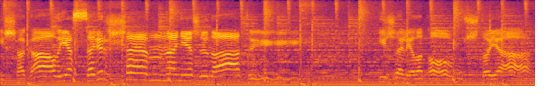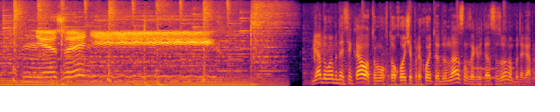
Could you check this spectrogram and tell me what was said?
И шагал я совершенно не женатый, И жалел о том, что я не жених. Я думаю, буде цікаво, тому хто хоче, приходьте до нас на закриття сезону, буде гарно.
